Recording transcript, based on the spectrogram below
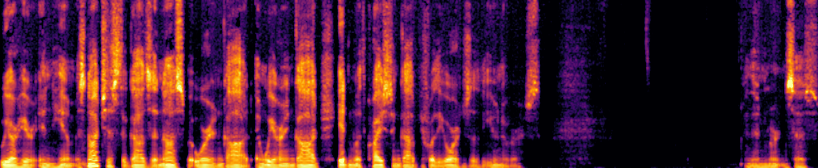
we are here in Him. It's not just that God's in us, but we're in God, and we are in God, hidden with Christ in God before the origins of the universe. And then Merton says,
